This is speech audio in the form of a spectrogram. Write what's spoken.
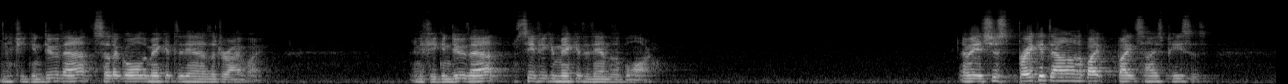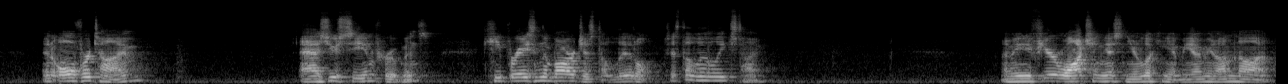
And if you can do that, set a goal to make it to the end of the driveway. And if you can do that, see if you can make it to the end of the block. I mean, it's just break it down into bite, bite-sized pieces. And over time, as you see improvements, keep raising the bar just a little, just a little each time. I mean, if you're watching this and you're looking at me, I mean, I'm not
